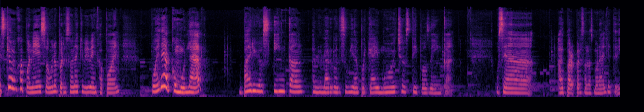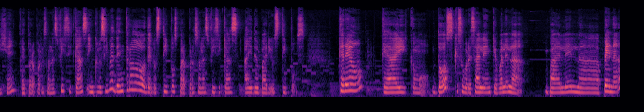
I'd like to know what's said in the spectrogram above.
es que un japonés o una persona que vive en Japón puede acumular varios incan a lo largo de su vida porque hay muchos tipos de incan. O sea, hay para personas moral, ya te dije, hay para personas físicas, inclusive dentro de los tipos para personas físicas hay de varios tipos. Creo que hay como dos que sobresalen, que vale la, vale la pena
